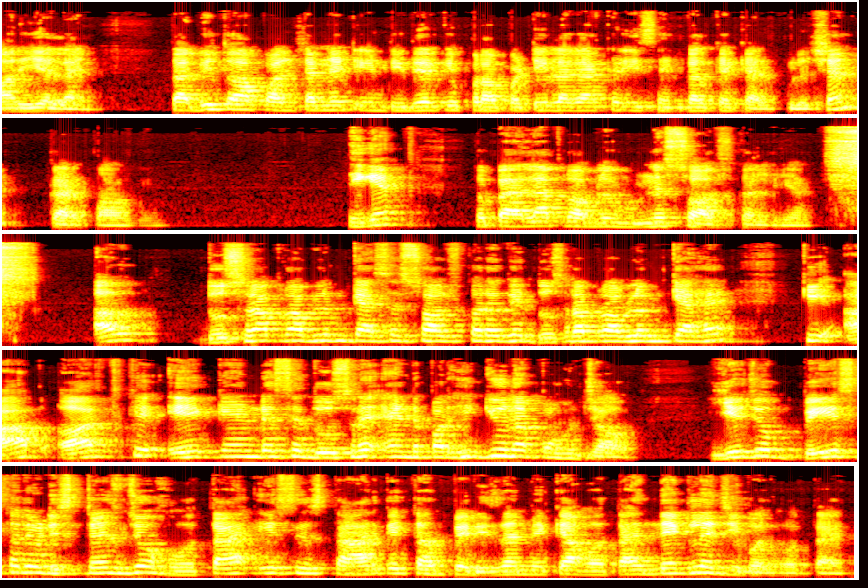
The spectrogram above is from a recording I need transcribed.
और ये लाइन तभी तो आप अल्टरनेट इंटीरियर की प्रॉपर्टी लगाकर इस एंगल का कैलकुलेशन कर पाओगे। ठीक है? तो पहला प्रॉब्लम हमने सॉल्व कर लिया। अब दूसरा प्रॉब्लम कैसे सॉल्व करोगे? दूसरा प्रॉब्लम क्या है कि आप अर्थ के एक एंड से दूसरे एंड पर ही क्यों ना पहुँच जाओ? ये जो बेस का जो डिस्टेंस जो होता है, इस स्टार के कंपैरिजन में क्या होता है? नेग्लेजिबल होता है।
